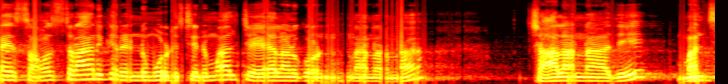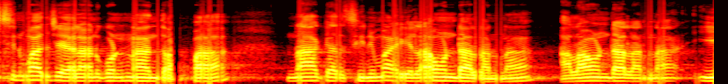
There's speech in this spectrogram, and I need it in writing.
నేను సంవత్సరానికి రెండు మూడు సినిమాలు చేయాలనుకుంటున్నానన్న చాలా అన్న అది మంచి సినిమాలు చేయాలనుకుంటున్నాను తప్ప నాకు ఆ సినిమా ఇలా ఉండాలన్నా అలా ఉండాలన్నా ఈ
